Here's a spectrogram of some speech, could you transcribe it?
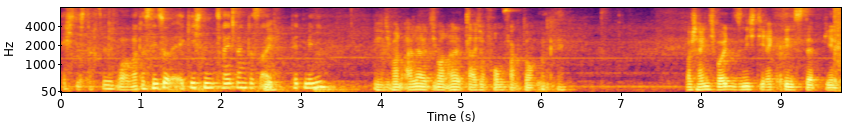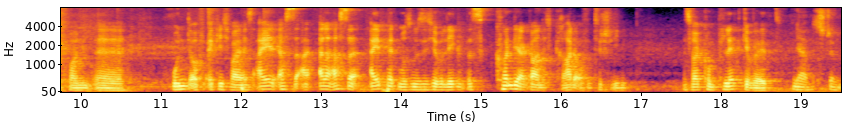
Echt, ich dachte, war, war das nicht so eckig eine Zeit lang, das Nee. iPad Mini? Nee, die waren alle, die waren alle gleicher Formfaktor. Okay. Wahrscheinlich wollten sie nicht direkt den Step gehen von äh, rund auf eckig, weil das erste, allererste iPad, muss man sich überlegen, das konnte ja gar nicht gerade auf dem Tisch liegen. Es war komplett gewölbt. Ja, das stimmt.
